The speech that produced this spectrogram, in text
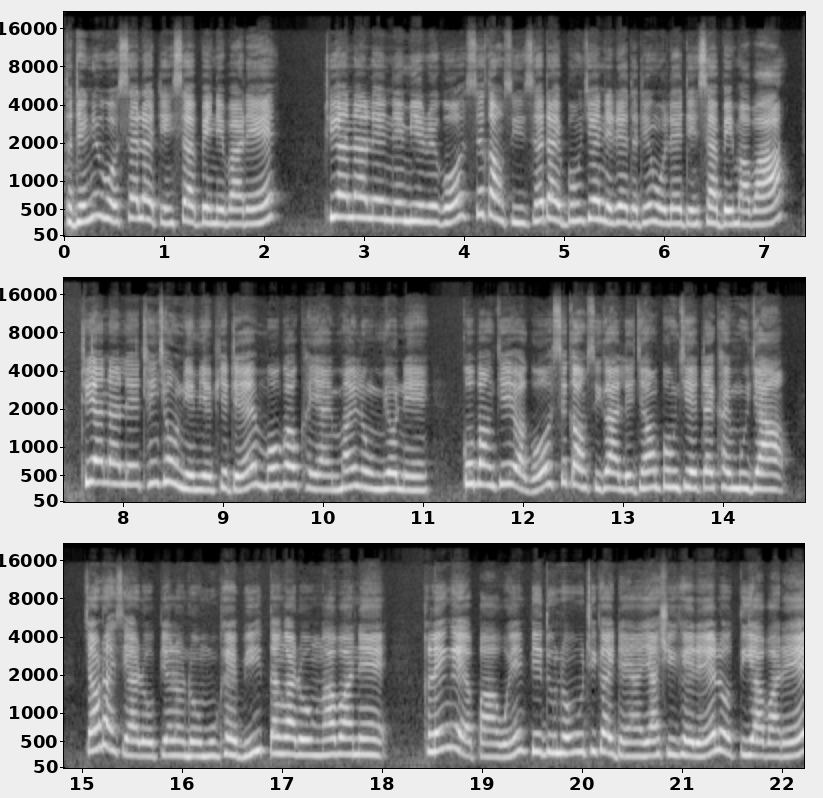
သတင်းတွေကိုဆက်လက်တင်ဆက်ပေးနေပါတယ်။ TNL နေမြေတွေကိုစစ်ကောင်စီဇက်တိုက်ပုံကျဲနေတဲ့သတင်းကိုလည်းတင်ဆက်ပေးမှာပါ။ TNL ထိန်းချုပ်နေမြေဖြစ်တဲ့မိုးကုတ်ခရိုင်မိုင်းလုံမြို့နယ် ကိုပေါင်ကျေးရွာကိုစစ်ကောင်စီကလေကြောင်းပုံကျဲတိုက်ခိုက်မှုကြောင့်ကျောင်းထိုင်ဆရာတို့ပြန်လည်တော်မူခဲ့ပြီးတန်ဃာတော်၅ပါးနဲ့ကလင်းငယ်အပါအဝင်ပြည်သူနှုတ်ဦးထိခိုက်ဒဏ်ရာရရှိခဲ့တယ်လို့သိရပါတယ်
